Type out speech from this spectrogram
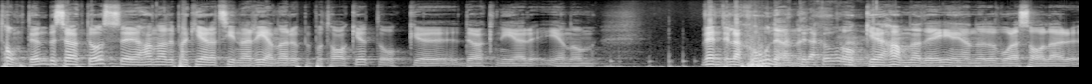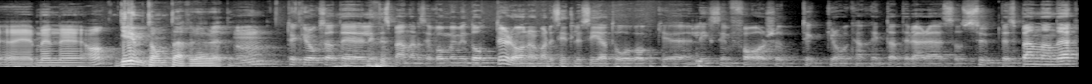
Tomten besökte oss. Eh, han hade parkerat sina renar uppe på taket och eh, dök ner genom ventilationen. Ventilationen, och ja. eh, hamnade i en av våra salar. Eh, men eh, ja. Grym tomte för övrigt. Mm. Tycker också att det är lite spännande. Så jag var med min dotter idag när de hade sitt Lucia-tåg och likt sin far så tycker hon kanske inte att det där är så superspännande.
